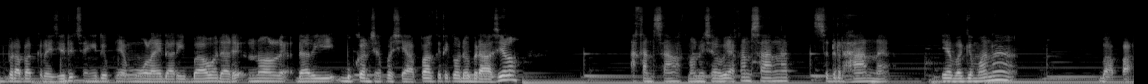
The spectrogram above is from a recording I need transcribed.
beberapa crazy rich yang hidupnya mulai dari bawah dari nol dari bukan siapa-siapa ketika udah berhasil akan sangat manusiawi akan sangat sederhana. Ya bagaimana bapak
